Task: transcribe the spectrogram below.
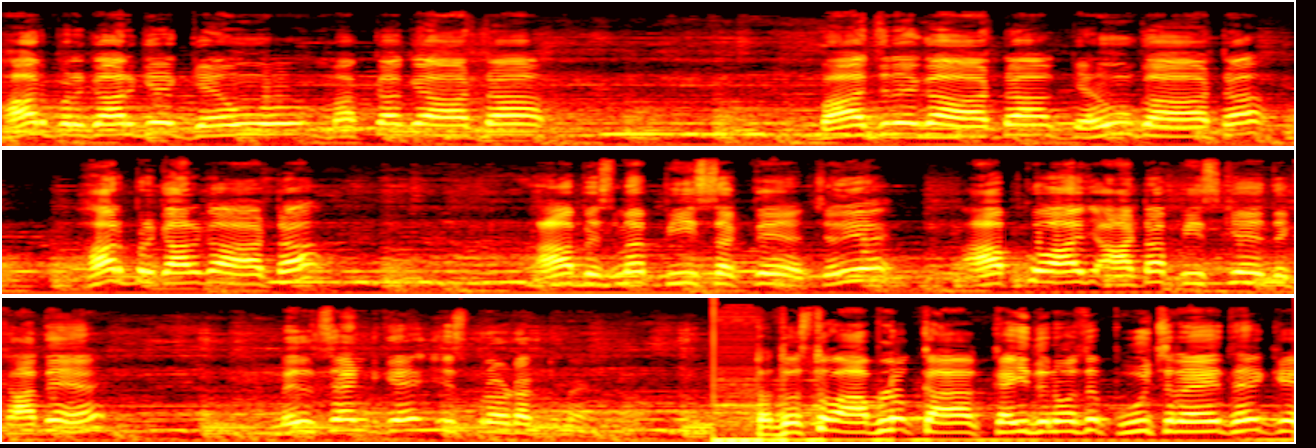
हर प्रकार के गेहूँ, मक्का के आटा, बाजरे का आटा, गेहूँ का आटा, हर प्रकार का आटा आप इसमें पीस सकते हैं। चलिए, आपको आज आटा पीस के दिखाते हैं मिलसेंट के इस प्रोडक्ट में। तो दोस्तों आप लोग कई दिनों से पूछ रहे थे कि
